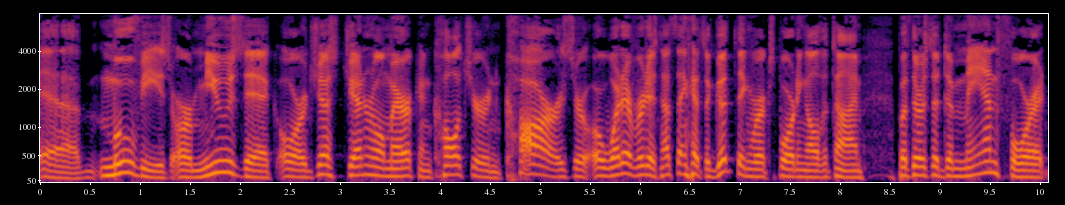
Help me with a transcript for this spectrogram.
uh, movies or music or just general American culture and cars or, or whatever it is. Not saying that's a good thing we're exporting all the time, but there's a demand for it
